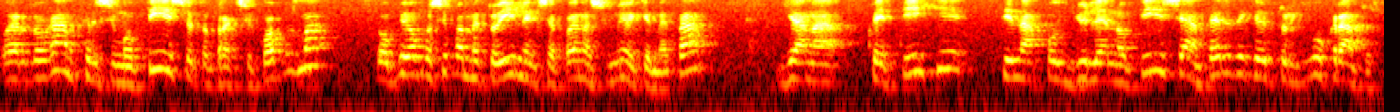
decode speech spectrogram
ο Ερντογάν χρησιμοποίησε το πραξικόπημα, το οποίο όπως είπαμε το ήλεγξε από ένα σημείο και μετά, για να πετύχει την απογκιουλενοποίηση, αν θέλετε, και του τουρκικού κράτους.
